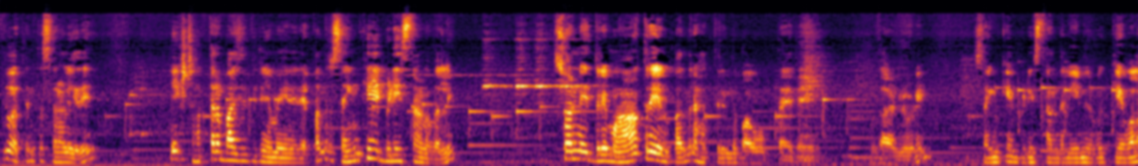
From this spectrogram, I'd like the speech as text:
ಇದು ಅತ್ಯಂತ ಸರಳ ಇದೆ. ನೆಕ್ಸ್ಟ್ ಹತ್ತರ ಬಾಧ್ಯತೆ ನಿಯಮ ಏನಿದೆ ಅಂದ್ರೆ ಸಂಖ್ಯೆ ಬಿಡಿ ಸ್ಥಾನದಲ್ಲಿ ಸೊನ್ನೆ ಇದ್ರೆ ಮಾತ್ರ ಏನಪ್ಪ ಅಂದರೆ ಹತ್ತರಿಂದ ಭಾಗ ಹೋಗ್ತಾ ಇದೆ. ಉದಾಹರಣೆ ನೋಡಿ. ಸಂಖ್ಯೆ ಬಿಡಿ ಸ್ಥಾನದಲ್ಲಿ ಏನಿರ್ಬೇಕು ಕೇವಲ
